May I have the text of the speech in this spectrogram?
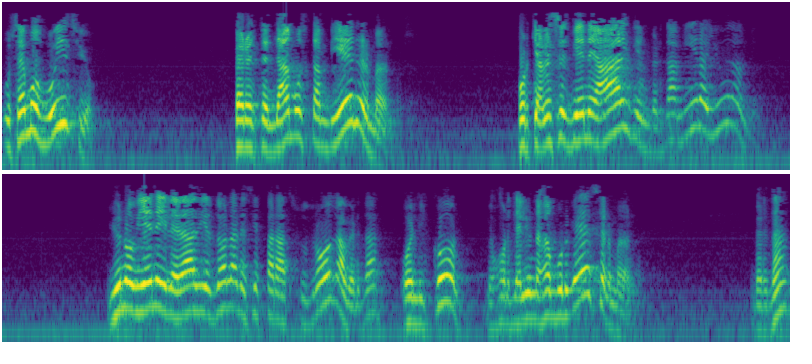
Usemos juicio. Pero entendamos también, hermanos, porque a veces viene alguien, ¿verdad? Mira, ayúdame. Y uno viene y le da 10 dólares y es para su droga, ¿verdad? O el licor. Mejor dele unas hamburguesas, hermano. ¿verdad?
